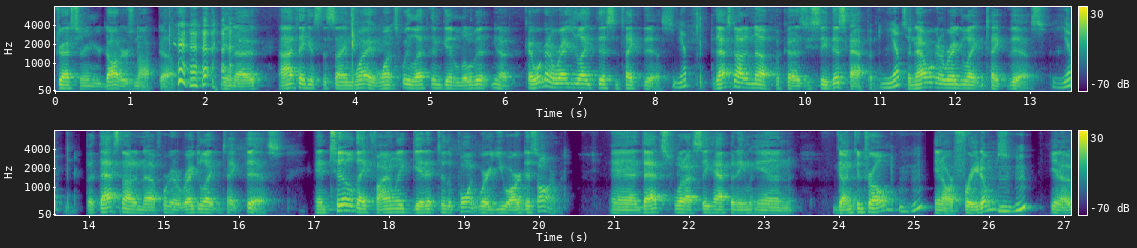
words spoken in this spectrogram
dresser, and your daughter's knocked up. you know. I think it's the same way. Once we let them get a little bit, you know, okay, we're going to regulate this and take this. Yep, But that's not enough because you see this happen. Yep. So now we're going to regulate and take this. yep, But that's not enough. We're going to regulate and take this until they finally get it to the point where you are disarmed. And that's what I see happening in gun control, mm-hmm. in our freedoms. Mm-hmm. You know,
